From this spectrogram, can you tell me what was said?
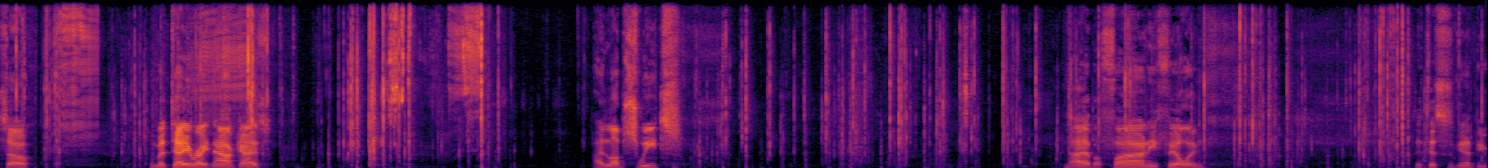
So, I'm going to tell you right now, guys. I love sweets. And I have a funny feeling that this is going to be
